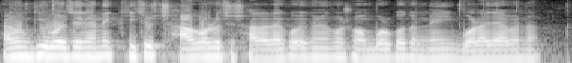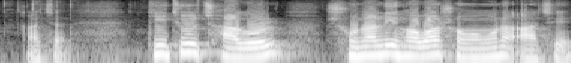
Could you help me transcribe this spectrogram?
এখন কি বলছে এখানে? কিছু ছাগল হচ্ছে সাদা। দেখো, এখানে কোনো সম্পর্ক তো নেই, বলা যাবে না। আচ্ছা কিছু ছাগল সোনালি হওয়ার সম্ভাবনা আছে।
